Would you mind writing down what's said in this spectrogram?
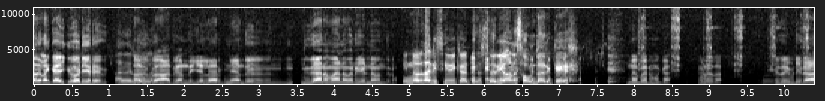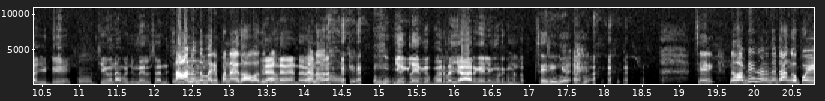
அதெல்லாம் கைக்கு ஓடி வராது அது அது அந்த எல்லாருக்குமே அந்த நிதானமான ஒரு எண்ணம் வந்துடும் இன்னொரு தாட்டி சீவி காட்டுங்க. சரியான சவுண்டா இருக்கு. என்ன பெருமைக்கா இவ்வளவுதான். இதை இப்படி ராவிட்டு சீவனா கொஞ்சம் மெல்சா இருந்துச்சு. நானும் இந்த மாதிரி பண்ணா எதுவும் ஆகாது வேண்டாம் வேண்டாம் வேண்டாம். ஓகே. இதுக்குள்ள இருக்க பொருளை யார் கையிலையும் கொடுக்க மாட்டோம். சரிங்க. சரி நம்ம அப்படியே நடந்துட்டு அங்க போய்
